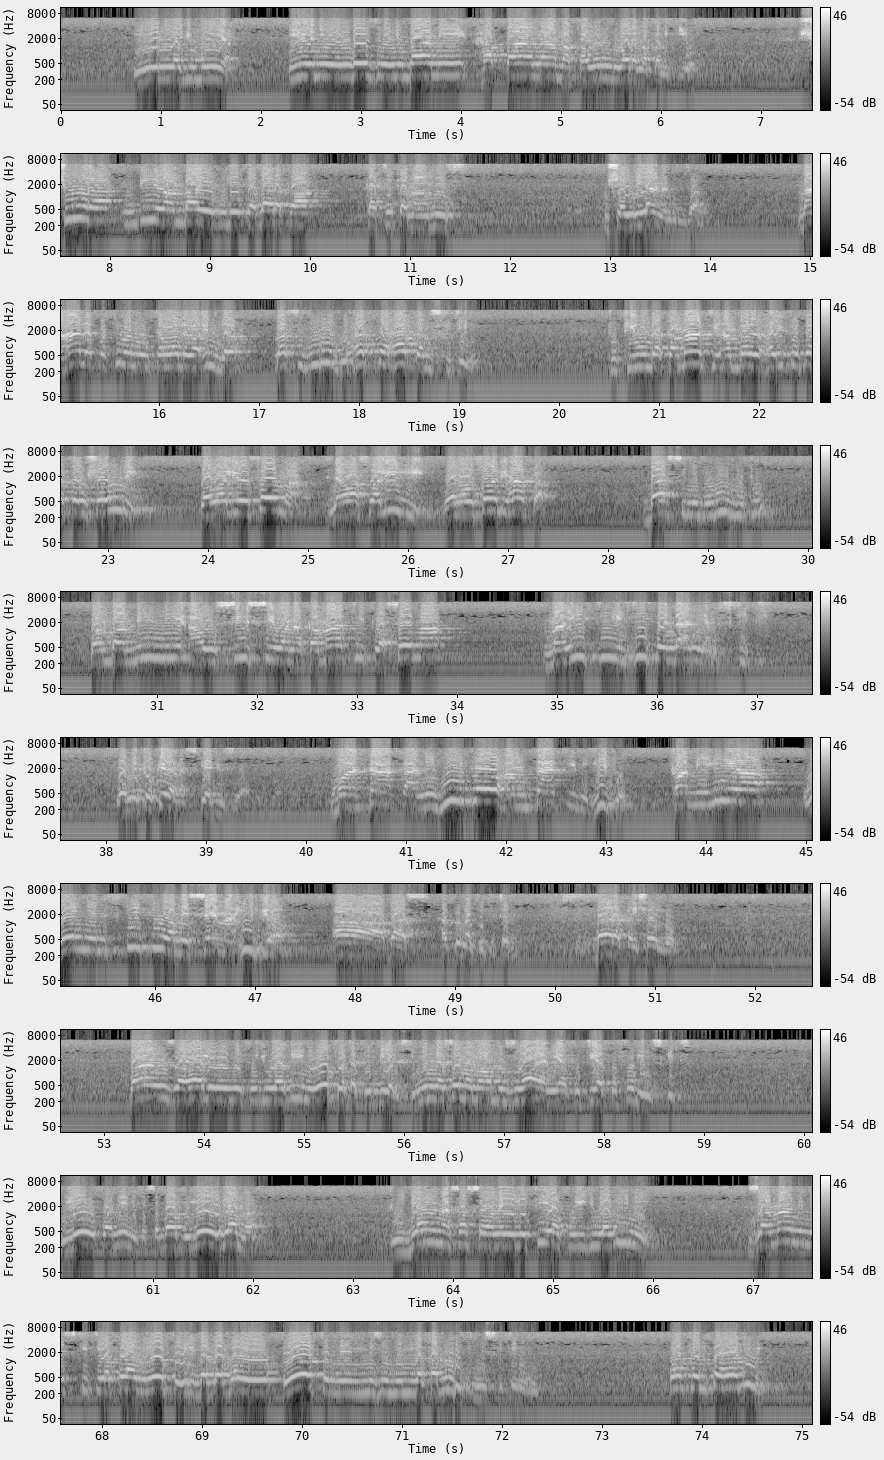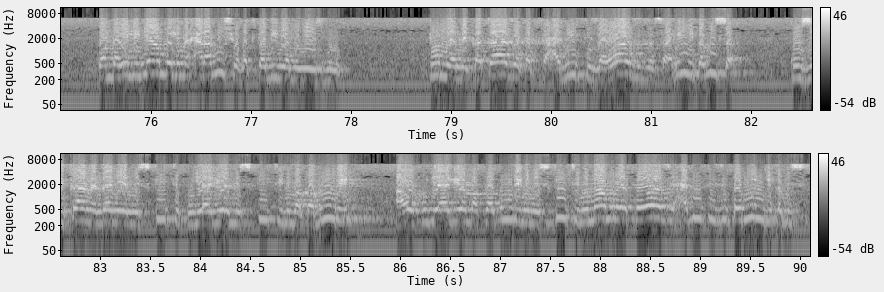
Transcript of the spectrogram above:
iwe ni wa jumuiya iwe ni uongozi wa nyumbani hapana mafaulu wala mafanikio. Shura ndiyo ambayo huleta baraka katika maamuzi. Kushauriana ndugu zangu mahala pakiwa na utawala wa imla basi vurugu hata hapa msikitini tukiunda kamati ambayo haitopata ushauri kwa waliosoma na waswaliji wanaoswali hapa basi ni vurugu tu kwamba mimi au sisi wanakamati twasema maiti zipe ndani ya msikiti. Yametokea nasikia juzi hapo. Mwataka ni hivyo hamtaki ni hivyo. Familia wenye msikiti wamesema hivyo. Ah, basi hakuna kitu tena baraka ishaondoka kwanza wale wenye kujua dini wote watakimbia msikiti. Mi nasema maamuzi haya ni ya kutia kufuli msikiti. Leo kwa nini? Kwa sababu leo jama vijana sasa wanaelekea kuijua dini. Zamani misikiti ya pwani yote hii bagamoyo yote ni makaburi misikitini. Watu walikuwa hawajui kwamba hili jambo limeharamishwa katika dini ya mwenyezi mungu mtume amekataza katika hadithi za wazi za sahihi kabisa kuzikana ndani ya misikiti. Kujalia misikiti ni makaburi au kujalia makaburi ni misikiti ni mambo yako wazi hadithi ziko nyingi kabisa.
